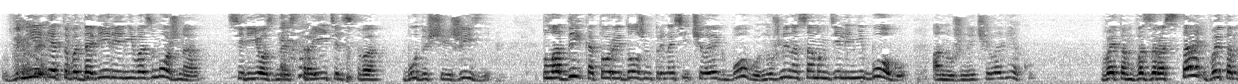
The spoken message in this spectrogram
Вне этого доверия невозможно серьезное строительство будущей жизни. Плоды, которые должен приносить человек Богу, нужны на самом деле не Богу, а нужны человеку. В этом, возраста... в этом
